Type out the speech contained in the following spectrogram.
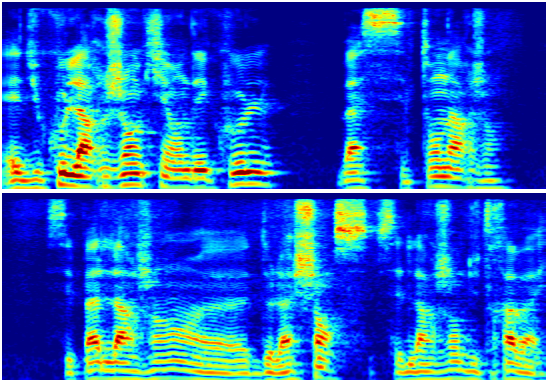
Et du coup, l'argent qui en découle, bah, c'est ton argent. C'est pas de l'argent euh, de la chance, c'est de l'argent du travail.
